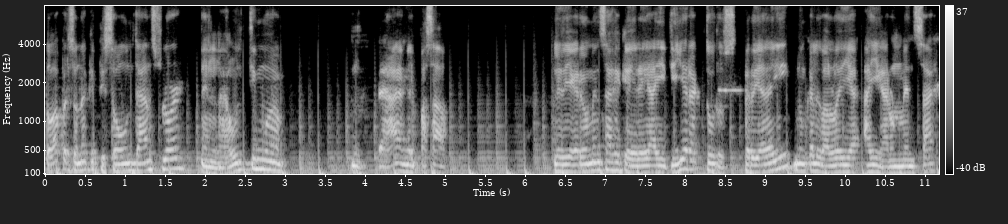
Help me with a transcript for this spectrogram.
toda persona que pisó un dance floor en la última, ah, en el pasado, le llegaría un mensaje que diría ahí, DJ Arcturus, pero ya de ahí nunca les va a llegar un mensaje.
